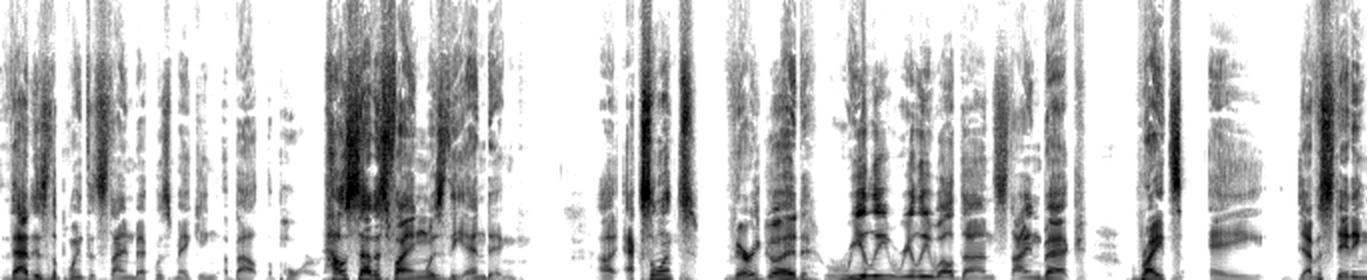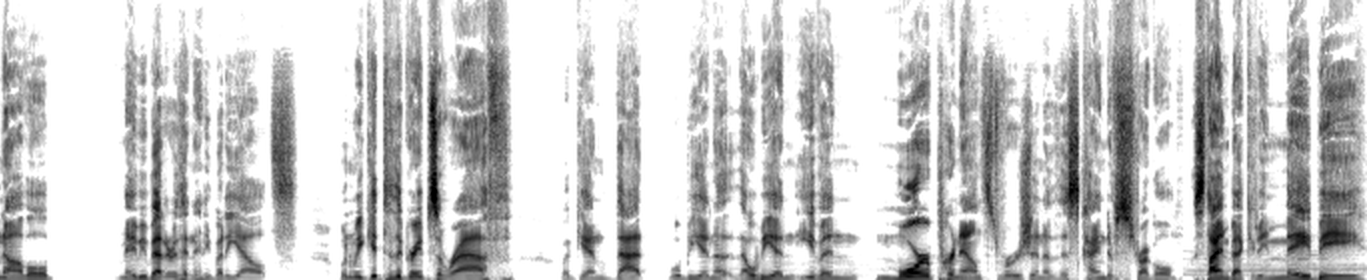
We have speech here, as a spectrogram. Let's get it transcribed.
That is the point that Steinbeck was making about the poor. How satisfying was the ending? Uh, excellent, very good, really, really well done. Steinbeck writes a devastating novel, maybe better than anybody else. When we get to the Grapes of Wrath, again, that will be an uh, that will be an even more pronounced version of this kind of struggle. Steinbeck may be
